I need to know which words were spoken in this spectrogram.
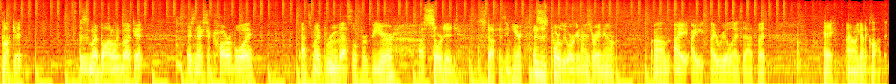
bucket. This is my bottling bucket. There's an extra carboy. That's my brew vessel for beer. Assorted stuff is in here. This is poorly organized right now. Um, I, I, I realize that, but hey, I only got a closet.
